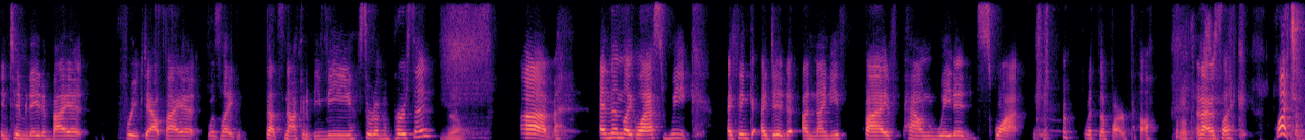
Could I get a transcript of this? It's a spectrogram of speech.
intimidated by it, freaked out by it, was like, that's not going to be me sort of a person. Yeah. Um, and then like last week, I think I did a 95 pound weighted squat with the barbell. That's and I was like, what?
